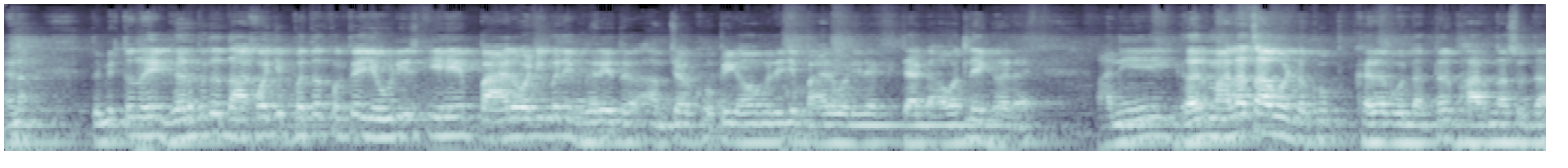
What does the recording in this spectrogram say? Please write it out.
है ना? तर मित्रांनो हे घर फक्त दाखवायची पद्धत फक्त एवढीच की हे पायरवाडीमध्ये घर येतं. आमच्या खोपी गावामध्ये जे पायरवाडी आहे त्या गावातलं एक घर आहे. आणि घर मलाच आवडलं खूप खरं बोललात तर भारणासुद्धा.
